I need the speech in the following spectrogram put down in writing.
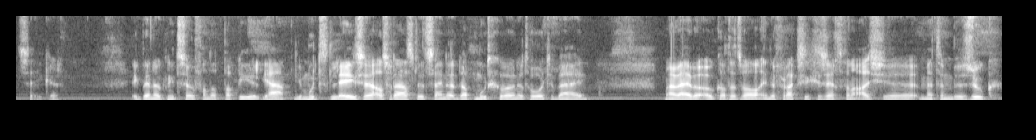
zeker. Ik ben ook niet zo van dat papier. Ja, je moet lezen als raadslid zijnde. Dat moet gewoon, het hoort erbij. Maar wij hebben ook altijd wel in de fractie gezegd van als je met een bezoek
